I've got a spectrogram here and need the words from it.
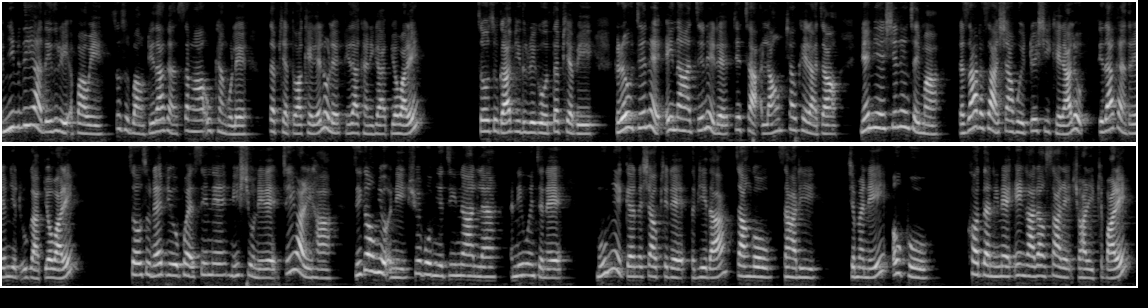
အမည်မသိရသေးသူတွေအပါအဝင်စုစုပေါင်းဒေသခံ15ဦးခန့်ကိုလည်းတပ်ဖြတ်သွားခဲ့တယ်လို့လည်းဒေသခံတွေကပြောပါတယ်။စိုးစုကပြည်သူတွေကိုတပ်ဖြတ်ပြီးဂရုတ်ကျင်းနဲ့အိမ်သာကျင်းနေတဲ့ပြစ်ချအလောင်းဖျောက်ခဲ့တာကြောင့်နေမြေရှင်းလင်းချိန်မှာ ဒဇဒဇရှာဖွေတွေ့ရှိခဲ့တာလို့ဒေသခံသတင်းမြစ်တူကပြောပါတယ်။စိုးစုနဲ့ပြူအဖွဲ့စင်းနေမီးရှို့နေတဲ့ကျေးရွာတွေဟာဇီးကုန်းမြို့အနီးရွှေဘိုမြစ်ကြီးနားလမ်းအနီးဝန်းကျင်နဲ့မူးမြစ်ကမ်းတစ်လျှောက်ဖြစ်တဲ့တပြေသာ၊ကြောင်ကုန်း၊ဇာဒီယမနေအုတ်ဖိုခေါ်တန်နီနဲ့အင်္ဂါတော့စတဲ့ရွာတွေဖြစ်ပါတယ်။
